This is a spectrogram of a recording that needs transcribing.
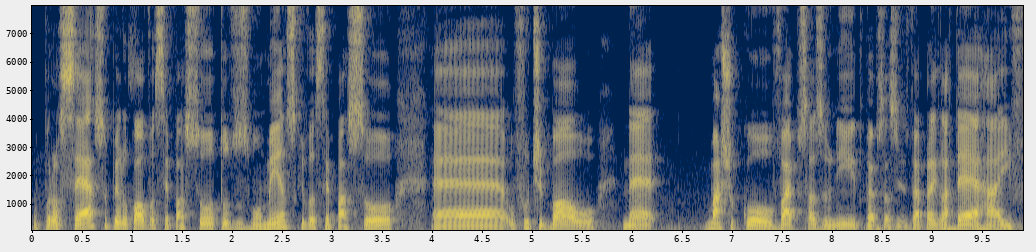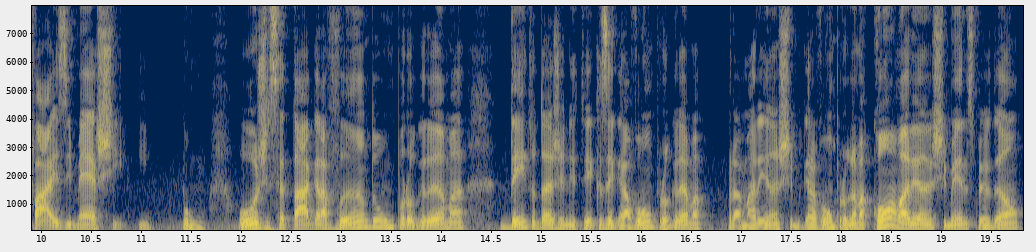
o processo pelo qual você passou, todos os momentos que você passou, é, o futebol, né? Machucou, vai para os Estados Unidos, vai para os Estados Unidos, vai para Inglaterra e faz e mexe e pum. Hoje você está gravando um programa dentro da GNT, quer dizer, gravou um programa para Mariana, gravou um programa com a Mariana Ximenes, perdão,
